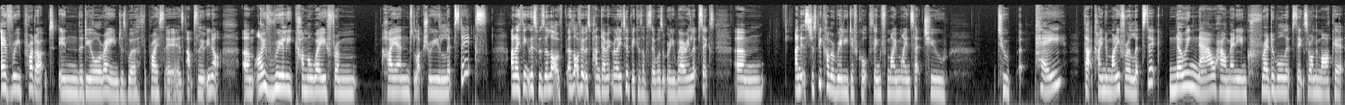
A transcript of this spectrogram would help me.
every product in the Dior range is worth the price it is? Absolutely not. Um, I've really come away from high end luxury lipsticks. And I think this was a lot of a lot of it was pandemic related because obviously I wasn't really wearing lipsticks. Um, and it's just become a really difficult thing for my mindset to to pay that kind of money for a lipstick, knowing now how many incredible lipsticks are on the market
